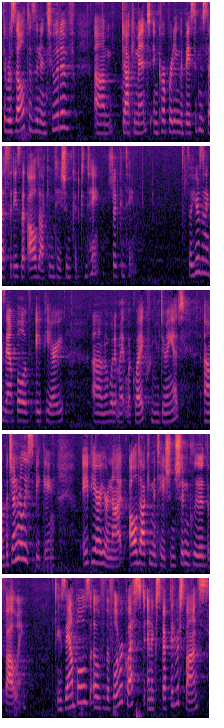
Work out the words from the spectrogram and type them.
The result is an intuitive um, document incorporating the basic necessities that all documentation could contain, should contain. So here's an example of apiary um, and what it might look like when you're doing it. Um, but generally speaking, apiary or not, all documentation should include the following. Examples of the full request and expected response,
